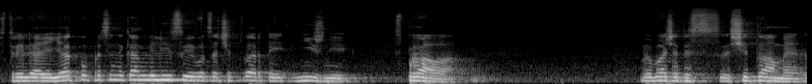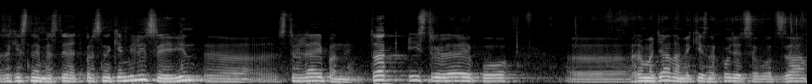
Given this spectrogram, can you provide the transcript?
стріляє як по працівникам міліції, оце четвертий ніжній справа. Ви бачите, з щитами захисними стоять працівники міліції, і він е, стріляє по ним. Так і стріляє по е, громадянам, які знаходяться от за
